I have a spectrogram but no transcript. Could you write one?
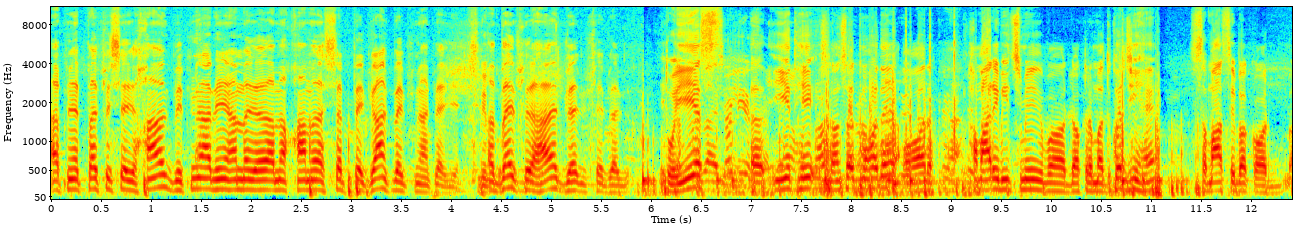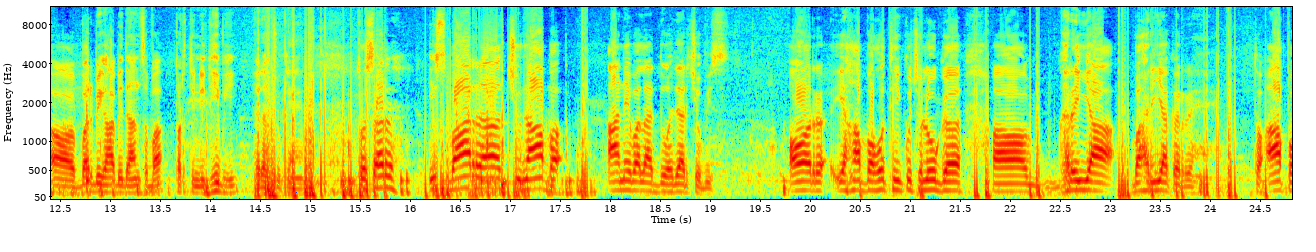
अपने पत्र से हूँ जितना भी हमारा मकाम सब पे जाँच बैठना चाहिए और बैठ रहा है जल्द से जल्द तो ये ये थे सांसद महोदय और हमारे बीच में डॉक्टर मधुकर जी हैं समाज सेवक और बरबीघा विधानसभा प्रतिनिधि भी रह चुके हैं तो सर इस बार चुनाव आने वाला है 2024 और यहाँ बहुत ही कुछ लोग घरैया बहरिया कर रहे हैं तो आप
